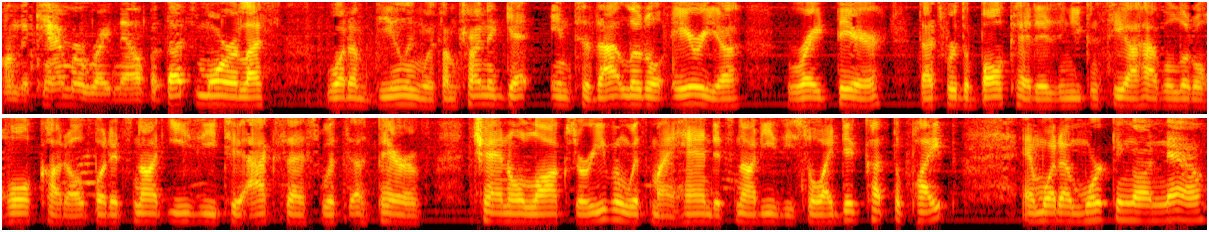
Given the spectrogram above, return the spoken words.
on the camera right now, but that's more or less what I'm dealing with. I'm trying to get into that little area right there. That's where the bulkhead is, and you can see I have a little hole cut out, but it's not easy to access with a pair of channel locks or even with my hand. It's not easy. So I did cut the pipe, and what I'm working on now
